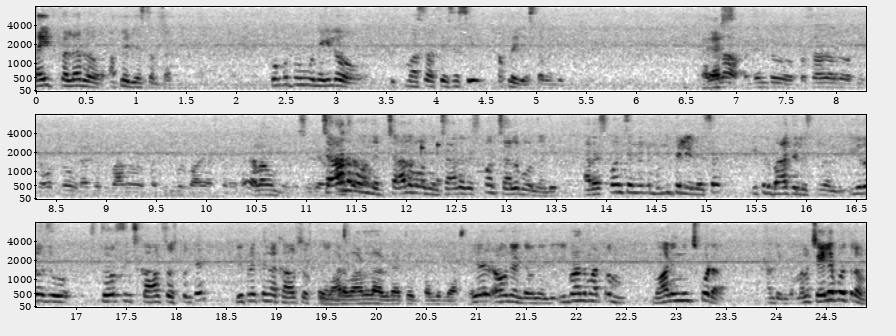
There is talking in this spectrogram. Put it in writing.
లైట్ కలర్ అప్లై చేస్తాం సార్ కుంకుమ పువ్వు నెయ్యిలో మసాలా చేసేసి అప్లై చేస్తామండి. చాలా బాగుందండి చాలా బాగుందండి చాలా రెస్పాన్స్ చాలా బాగుందండి. ఆ రెస్పాన్స్ ఏంటంటే ముందు తెలియలేదు సార్ ఇప్పుడు బాగా తెలుస్తుందండి. ఈ రోజు స్టోర్స్ నుంచి కాల్స్ వస్తుంటే విపరీతంగా కాల్స్ చేస్తారు అవునండి అవునండి. ఇవాళ మాత్రం మార్నింగ్ నుంచి కూడా అంటే ఇంకా మనం చేయలేకపోతున్నాం.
